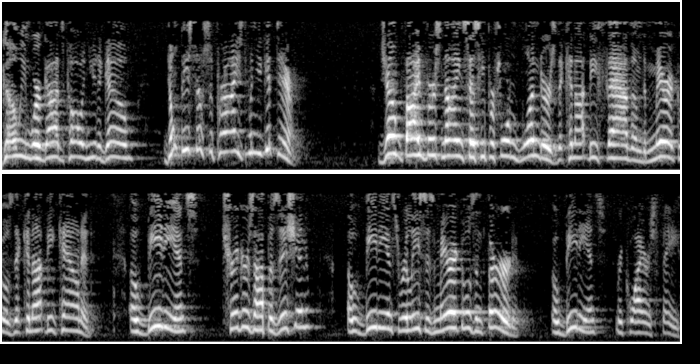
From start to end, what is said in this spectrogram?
going where God's calling you to go, don't be so surprised when you get there. Job 5, verse 9 says he performed wonders that cannot be fathomed, miracles that cannot be counted. Obedience triggers opposition. Obedience releases miracles. And third, obedience requires faith.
